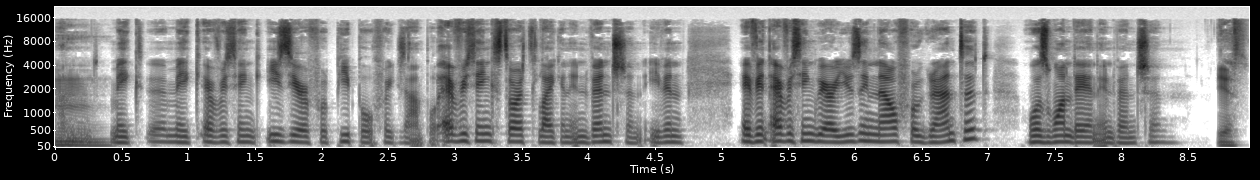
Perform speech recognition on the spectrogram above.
mm. and make uh, make everything easier for people for example everything starts like an invention even even everything we are using now for granted was one day an invention yes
